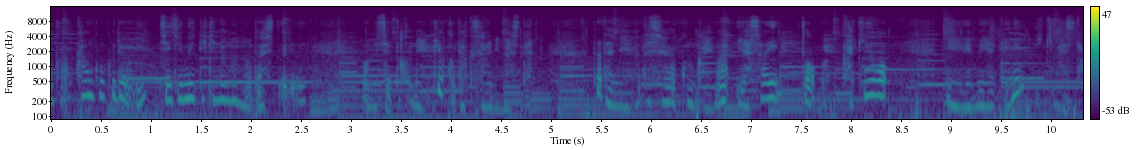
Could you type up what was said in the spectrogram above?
なんか韓国料理チヂミ的なものを出してるお店とかね結構たくさんありました。ただね私は今回は野菜と柿を、えー、目当てに行きました、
